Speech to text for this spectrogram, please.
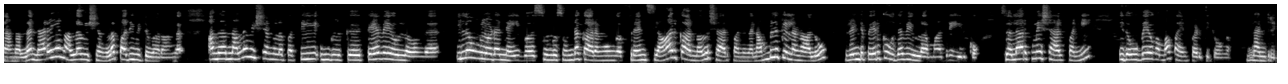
சேனல்ல நிறைய நல்ல விஷயங்களை பதிவிட்டு வராங்க. அந்த நல்ல விஷயங்களை பத்தி உங்களுக்கு தேவையுள்ளவங்க இல்ல உங்களோட நெய்பர்ஸ் உங்க சொந்தக்காரங்க உங்க ஃப்ரெண்ட்ஸ் யாருக்கா இருந்தாலும் ஷேர் பண்ணுங்க. நம்மளுக்கு இல்லைனாலும் ரெண்டு பேருக்கு உதவி உள்ள மாதிரி இருக்கும். ஸோ எல்லாருக்குமே ஷேர் பண்ணி இதை உபயோகமா பயன்படுத்திக்கோங்க. நன்றி.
